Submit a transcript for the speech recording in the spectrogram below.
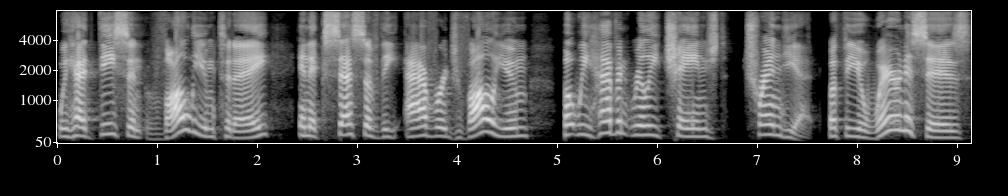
We had decent volume today in excess of the average volume, but we haven't really changed trend yet. But the awareness is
